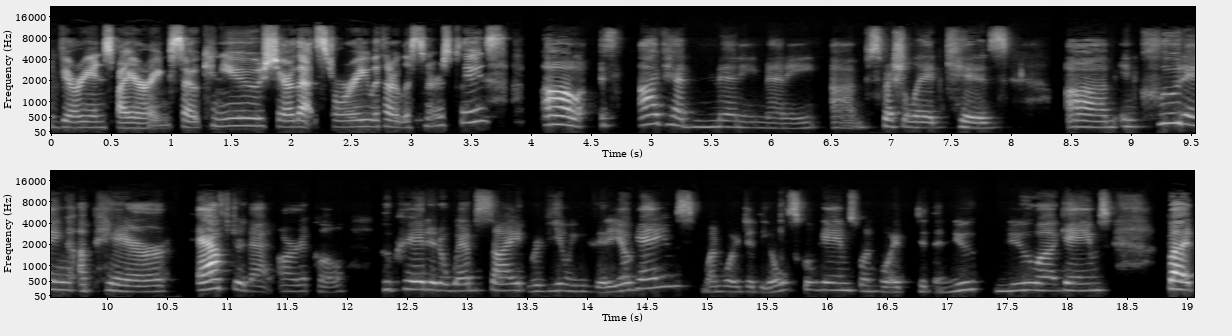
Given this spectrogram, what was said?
very inspiring. So can you share that story with our listeners please? Oh i've had many many um, special ed kids um, including a pair after that article who created a website reviewing video games. One boy did the old school games, one boy did the new new uh, games. But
